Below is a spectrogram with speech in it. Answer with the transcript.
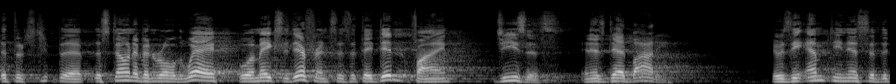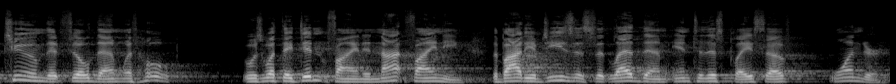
that the, the, the stone had been rolled away, but what makes the difference is that they didn't find Jesus in his dead body. It was the emptiness of the tomb that filled them with hope. It was what they didn't find in not finding the body of Jesus that led them into this place of wonder.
